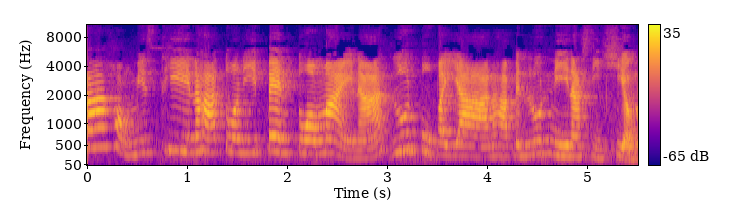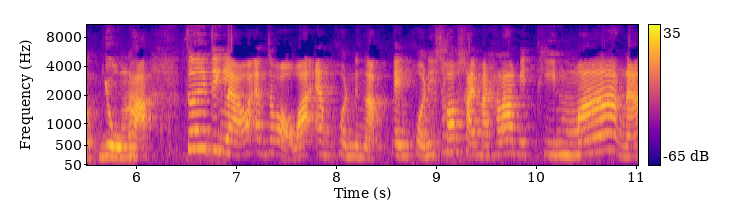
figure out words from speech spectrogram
ร่าของมิสทีนะคะ ตัวนี้เป็นตัวใหม่นะ รุ่นปูปายานะคะ เป็นรุ่นนี้นะ สีเขียวนกยุงนะคะ ซึ่งจริงๆแล้วแอมจะบอกว่าแอมคนหนึ่งอะเป็นคนที่ชอบใช้มาชาร่ามิสทีนมากนะ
